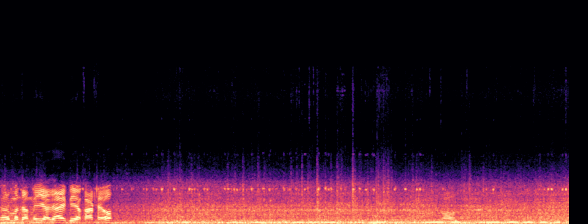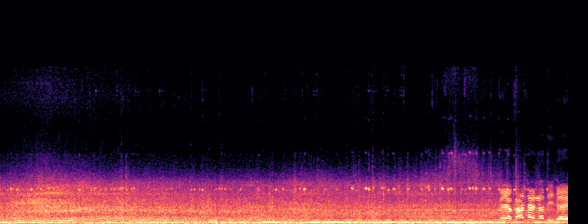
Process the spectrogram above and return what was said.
નર્મદા મૈયા જાય બે કાંઠે, હો. બે કાંઠે નદી જાય.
